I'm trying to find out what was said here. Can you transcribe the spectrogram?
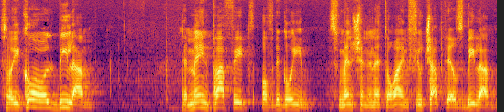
So he called Bilam the main prophet of the Goim. It's mentioned in the Torah in few chapters, Bilam.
